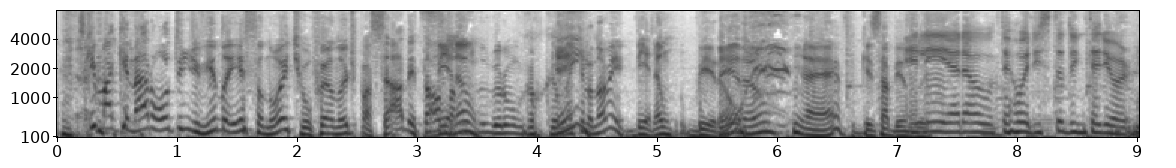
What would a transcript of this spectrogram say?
diz que maquinaram outro indivíduo aí essa noite, ou foi a noite passada e tal. Beirão. Como é que era o nome? Beirão. Beirão. Beirão. É, fiquei sabendo. Ele era o terrorista do interior.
